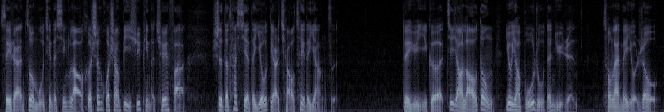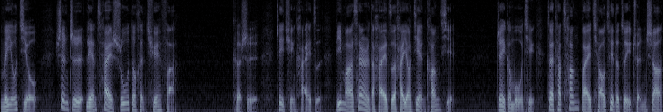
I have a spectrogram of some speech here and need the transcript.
虽然做母亲的辛劳和生活上必需品的缺乏，使得她显得有点憔悴的样子。对于一个既要劳动又要哺乳的女人，从来没有肉，没有酒，甚至连菜蔬都很缺乏。可是这群孩子比马塞尔的孩子还要健康些。这个母亲在她苍白憔悴的嘴唇上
